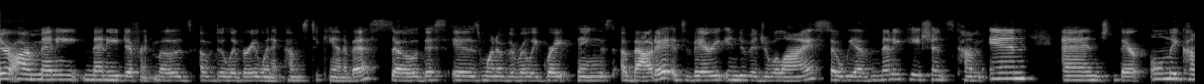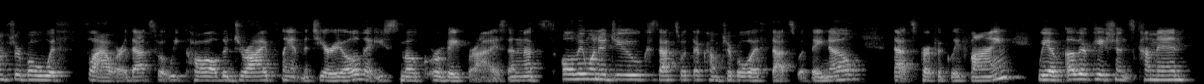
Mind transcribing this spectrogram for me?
There are many, many different modes of delivery when it comes to cannabis. So this is one of the really great things about it. It's very individualized. So we have many patients come in and they're only comfortable with flower. That's what we call the dry plant material that you smoke or vaporize. And that's all they want to do because that's what they're comfortable with. That's what they know. That's perfectly fine. We have other patients come in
